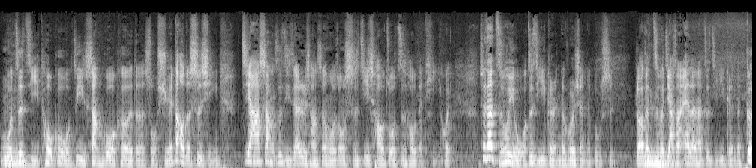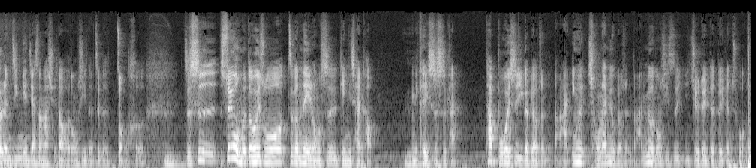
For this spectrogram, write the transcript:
我自己透过我自己上过课的所学到的事情，加上自己在日常生活中实际操作之后的体会，所以它只会有我自己一个人的 version 的故事。然后再只会加上 Alan 他自己一个人的个人经验，加上他学到的东西的这个总和。嗯，只是，所以我们都会说这个内容是给你参考，你可以试试看。它不会是一个标准的答案，因为从来没有标准答案，没有东西是绝对的对跟错的。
